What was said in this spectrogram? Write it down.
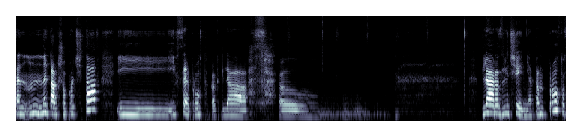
це не так, що прочитав і і все просто як для, е, для розвлечення. Там просто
